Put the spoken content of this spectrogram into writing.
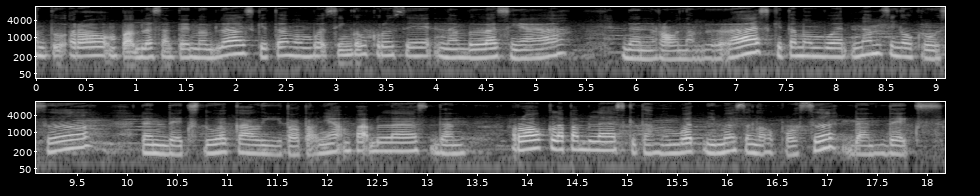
untuk row 14 sampai 15 kita membuat single crochet 16 ya dan row 16 kita membuat 6 single crochet dan dex dua kali. Totalnya 14 dan row ke-18 kita membuat 5 single crochet dan dex.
